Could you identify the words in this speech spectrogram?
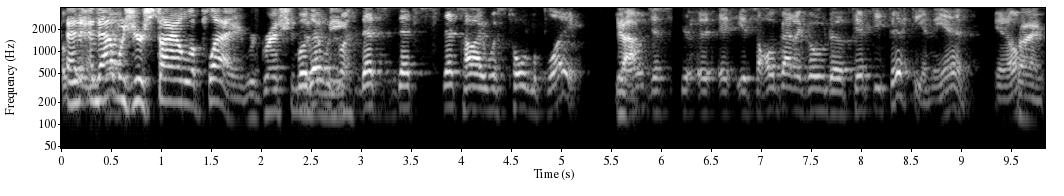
Okay, and, and that was your style of play, regression. Well, that was my, that's that's that's how I was told to play. Yeah, you know, just it, it's all got to go to 50-50 in the end. You know, right.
